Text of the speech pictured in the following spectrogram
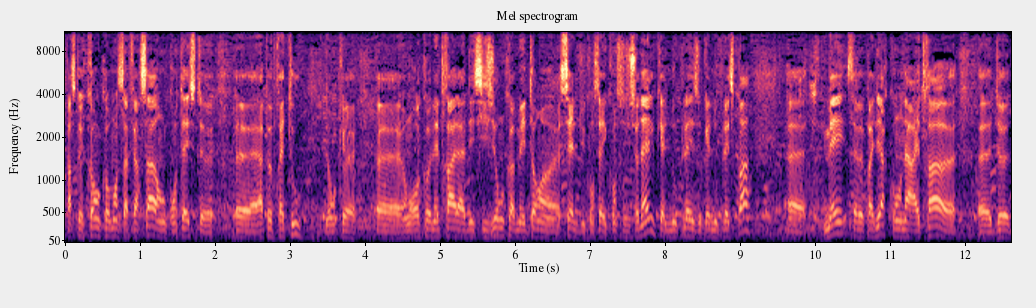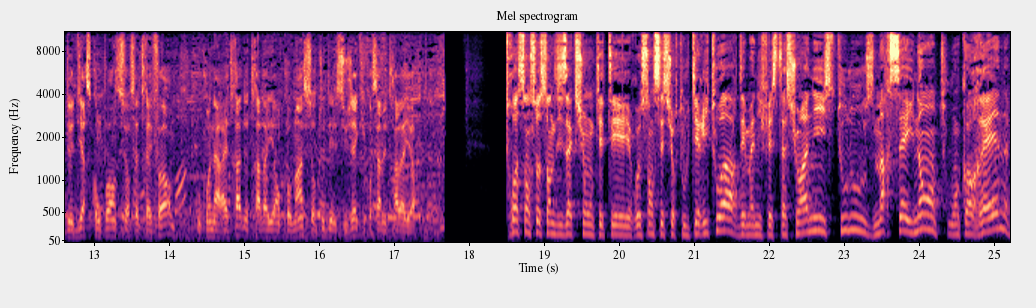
Parce que quand on commence à faire ça, on conteste euh, à peu près tout. Donc euh, euh, on reconnaîtra la décision comme étant celle du Conseil constitutionnel, qu'elle nous plaise ou qu'elle ne nous plaise pas. mais ça ne veut pas dire qu'on arrêtera de, de dire ce qu'on pense sur cette réforme ou qu'on arrêtera de travailler en commun sur tous les sujets qui concernent les travailleurs. 370 actions ont été recensées sur tout le territoire, des manifestations à Nice, Toulouse, Marseille, Nantes ou encore Rennes.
